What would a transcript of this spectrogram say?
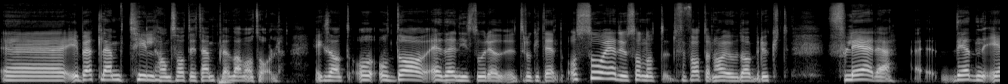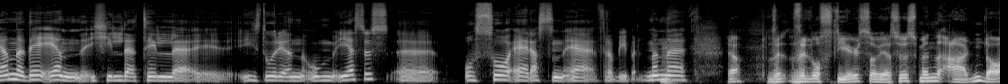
Eh, i Betlehem til han satt i tempelet da han var tolv. Og, og, da er den historien trukket inn. Og så er det jo sånn at Forfatteren har jo da brukt flere Det er den ene, det er en kilde til eh, historien om Jesus. Eh, og så er resten er fra Bibelen. Men, mm. Eh, ja, The Lost Years of Jesus. Men er den da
